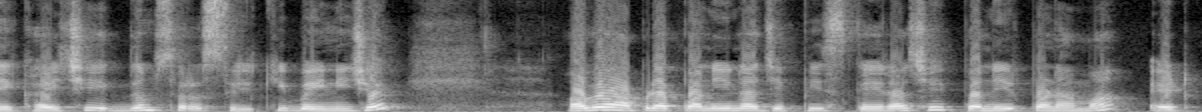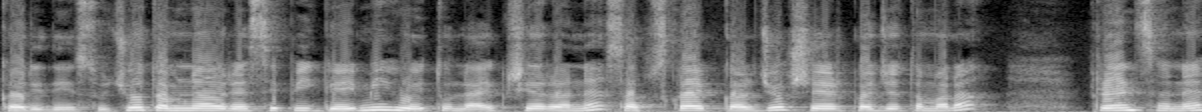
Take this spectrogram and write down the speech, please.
દેખાય છે. એકદમ સરસ સિલ્કી બની છે. હવે આપણે પનીરના જે પીસ કર્યા છે પનીર પણ આમાં એડ કરી દઈશું. જો તમને રેસીપી ગમી હોય તો લાઇક શેર અને સબસ્ક્રાઈબ કરજો. શેર કરજો તમારા ફ્રેન્ડ્સ અને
